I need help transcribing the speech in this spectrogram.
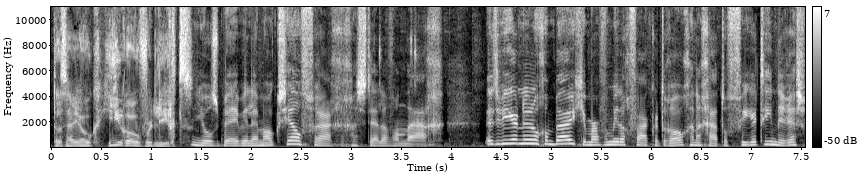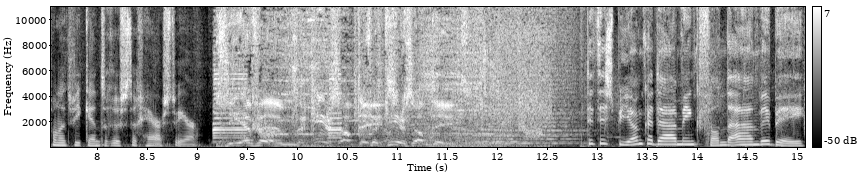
dat hij ook hierover liegt. Jos B. wil hem ook zelf vragen gaan stellen vandaag. Het weer nu nog een buitje, maar vanmiddag vaker droog en dan gaat op 14. De rest van het weekend rustig herfstweer. ZFM, verkeersupdate. verkeersupdate. Dit is Bianca Damink van de ANWB.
